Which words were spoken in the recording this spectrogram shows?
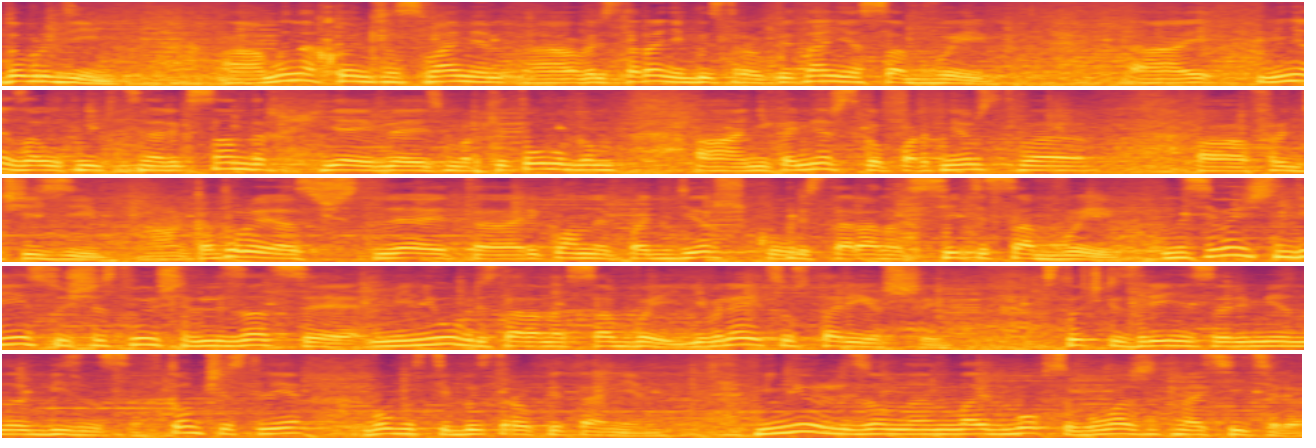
Добрый день. А, Мы находимся с вами а, в ресторане быстрого питания Subway. А, Меня зовут Никитин Александр, я являюсь маркетологом некоммерческого партнерства франчайзи, а, которое осуществляет а, рекламную поддержку ресторанов сети Subway. На сегодняшний день существующая реализация меню в ресторанах Subway является устаревшей с точки зрения современного бизнеса, в том числе в области быстрого питания. Меню реализовано на лайтбоксах, бумажных носителях.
